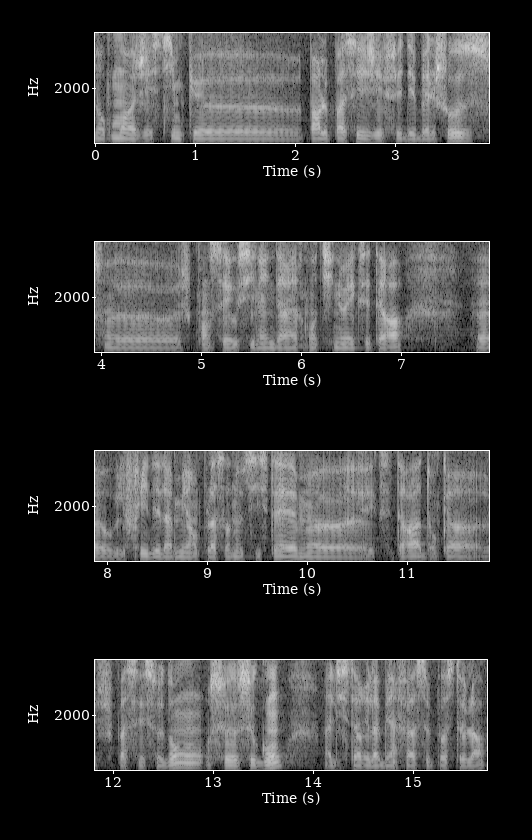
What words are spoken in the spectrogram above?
Donc moi, j'estime que par le passé, j'ai fait des belles choses. je pensais aussi l'année dernière continuer, etc. Wilfried, il a mis en place un autre système, etc. Donc je suis passé second. Ce, second. Alistair, il a bien fait à ce poste-là.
